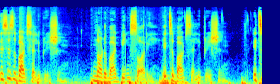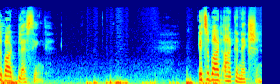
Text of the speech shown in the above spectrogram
This is about celebration, not about being sorry. It's about celebration. It's about blessing. It's about our connection.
